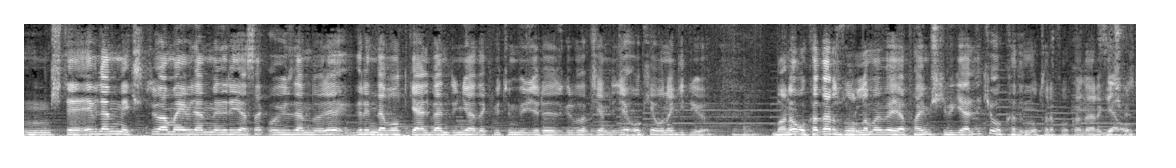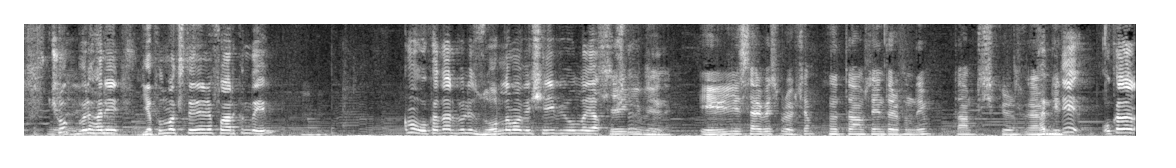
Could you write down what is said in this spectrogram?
hmm, işte evlenmek istiyor ama evlenmeleri yasak. O yüzden böyle Grindelwald gel ben dünyadaki bütün büyücülere özgür bırakacağım deyince okey ona gidiyor. Bana o kadar zorlama ve yapaymış gibi geldi ki o kadının o tarafa o kadar Evet geçmesi. Çok öyle böyle hani yapılmak istenenin farkındayım. Ama o kadar böyle zorlama ve şeyi bir yolla yapmışlar Şey gibi ki. yani. Evliliği serbest bırakacağım. Hı, tamam senin tarafındayım. Tamam teşekkür ederim. Ha bir de o kadar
